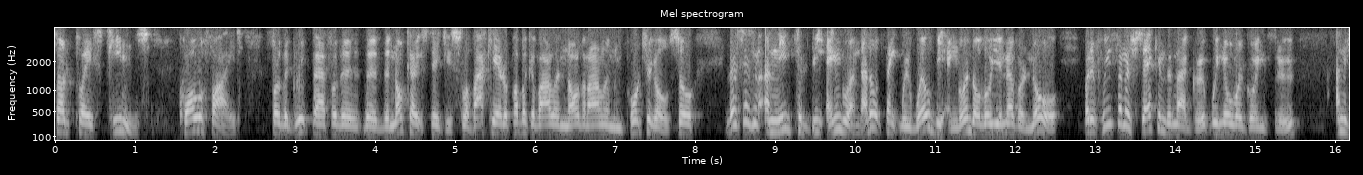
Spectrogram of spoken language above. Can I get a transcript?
third place teams qualified for the group uh, for the, the, the knockout stages Slovakia, Republic of Ireland, Northern Ireland, and Portugal. So this isn't a need to beat England. I don't think we will beat England, although you never know. But if we finish second in that group, we know we're going through. And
